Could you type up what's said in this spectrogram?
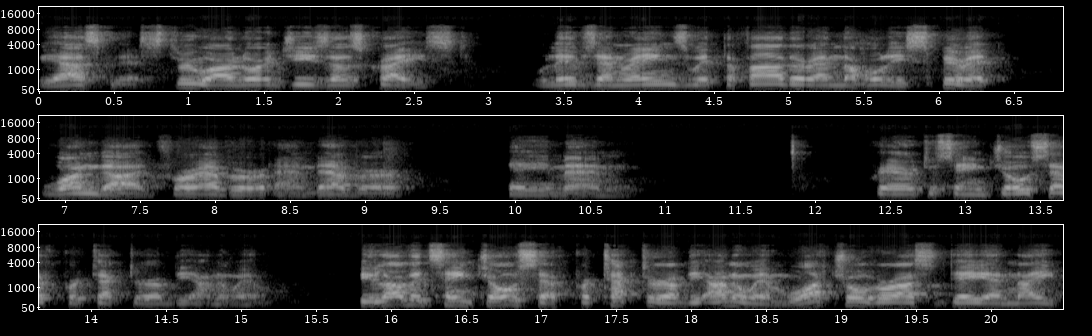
We ask this through our Lord Jesus Christ, who lives and reigns with the Father and the Holy Spirit, one God, forever and ever. Amen. Prayer to Saint Joseph, protector of the Anawim. Beloved Saint Joseph, protector of the Anawim, watch over us day and night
